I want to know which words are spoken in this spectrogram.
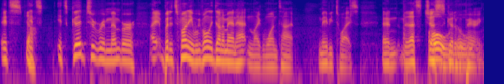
it's Yeah. it's it's good to remember. I, but it's funny. We've only done a Manhattan like one time, maybe twice, and that's just as Oh, good of a pairing.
